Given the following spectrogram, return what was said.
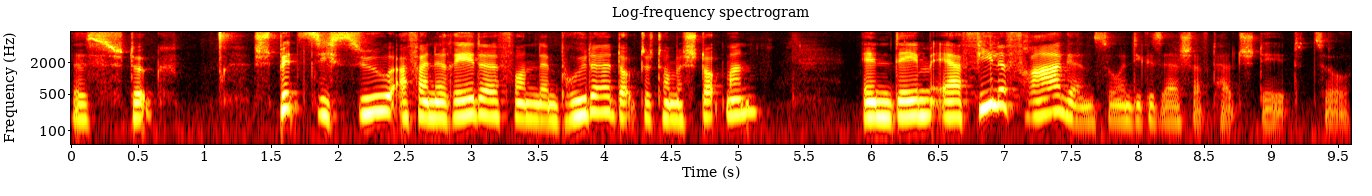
das Stück spitzt sich zu auf eine Rede von dem Bruder Dr. Thomas Stockmann, in dem er viele Fragen so in die Gesellschaft hat steht. So.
